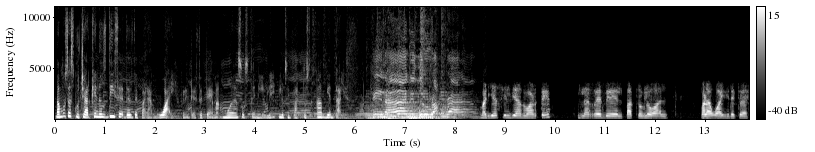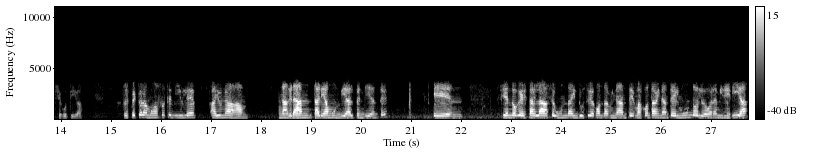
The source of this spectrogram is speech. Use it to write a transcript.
Vamos a escuchar qué nos dice desde Paraguay frente a este tema, moda sostenible y los impactos ambientales. María Silvia Duarte, la red del Pacto Global Paraguay, directora ejecutiva. Respecto a la moda sostenible, hay una, una gran tarea mundial pendiente, siendo que esta es la segunda industria contaminante, más contaminante del mundo, luego la minería,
